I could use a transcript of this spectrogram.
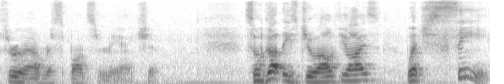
through our response and reaction. So we've got these duality eyes which see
